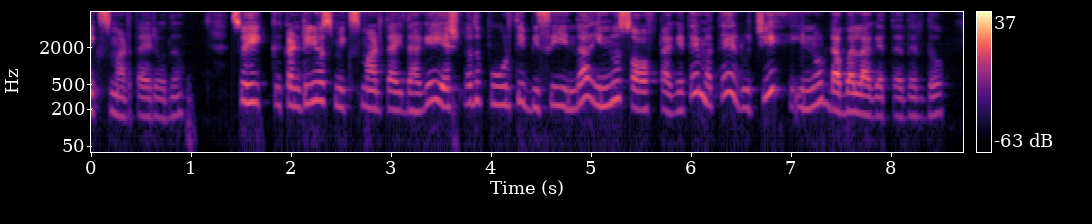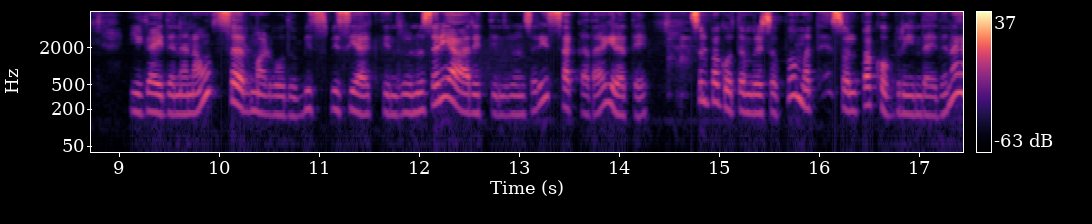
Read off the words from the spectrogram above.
ಮಿಕ್ಸ್ ಮಾಡ್ತಾ ಇರೋದು. ಸೊ ಹೀಗೆ ಕಂಟಿನ್ಯೂಸ್ ಮಿಕ್ಸ್ ಮಾಡ್ತಾ ಇದ್ದ ಹಾಗೆ ಎಷ್ಟು, ಅದು ಪೂರ್ತಿ ಬಿಸಿಯಿಂದ ಇನ್ನೂ ಸಾಫ್ಟ್ ಆಗುತ್ತೆ ಮತ್ತು ರುಚಿ ಇನ್ನೂ ಡಬಲ್ ಆಗುತ್ತೆ ಅದರದ್ದು. ಈಗ ಇದನ್ನು ನಾವು ಸರ್ವ್ ಮಾಡ್ಬೋದು. ಬಿಸಿ ಬಿಸಿಯಾಗಿ ತಿಂದ್ರೂ ಸರಿ ಆರಿ ತಿಂದ್ರೂ ಸರಿ ಸಕ್ಕತ್ತಾಗಿರುತ್ತೆ ಸ್ವಲ್ಪ ಕೊತ್ತಂಬರಿ ಸೊಪ್ಪು ಮತ್ತು ಸ್ವಲ್ಪ ಕೊಬ್ಬರಿಯಿಂದ ಇದನ್ನು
